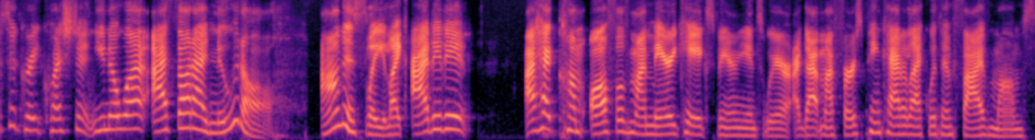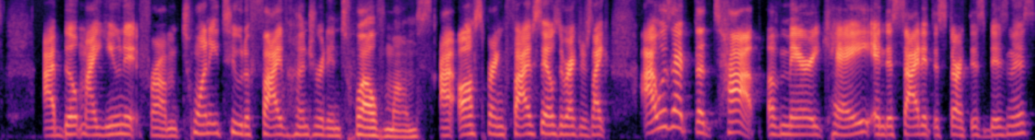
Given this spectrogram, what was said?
That's a great question. You know what? I thought I knew it all. Honestly, like I didn't I had come off of my Mary Kay experience where I got my first pink Cadillac within 5 months. I built my unit from 22 to 512 months. I offspring five sales directors. Like I was at the top of Mary Kay and decided to start this business.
